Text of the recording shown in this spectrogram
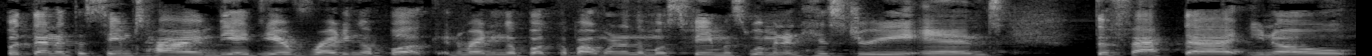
But then at the same time, the idea of writing a book and writing a book about one of the most famous women in history and the fact that, you know,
